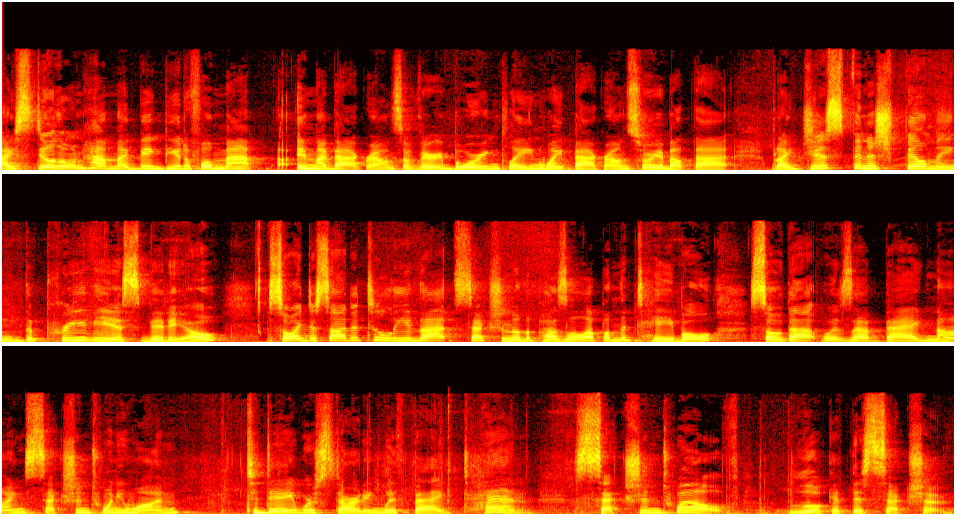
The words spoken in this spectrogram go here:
I still don't have my big beautiful map in my background, so very boring plain white background, sorry about that. But I just finished filming the previous video, so I decided to leave that section of the puzzle up on the table. So that was uh, bag 9, section 21. Today we're starting with bag 10, section 12. Look at this section.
